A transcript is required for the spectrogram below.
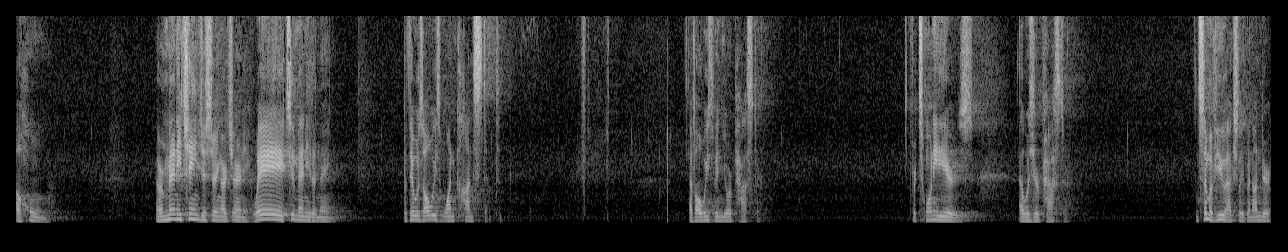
a home. There were many changes during our journey, way too many to name. But there was always one constant. I've always been your pastor. For 20 years, I was your pastor. And some of you actually have been under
